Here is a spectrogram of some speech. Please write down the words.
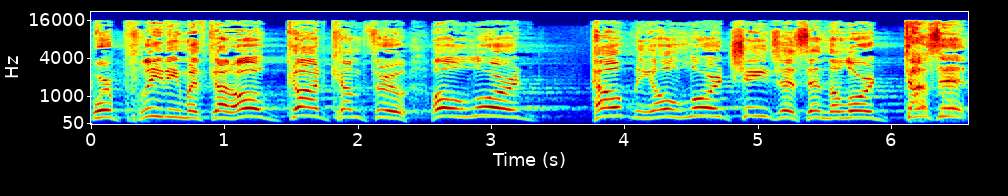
We're pleading with God. Oh, God, come through. Oh, Lord, help me. Oh, Lord, change this. And the Lord does it.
